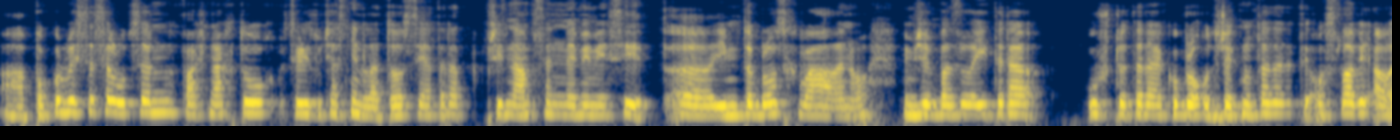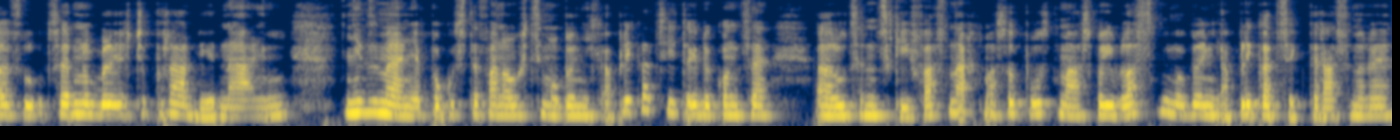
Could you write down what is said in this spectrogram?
A pokud byste se Lucern Fašnachtu chtěli zúčastnit letos, já teda přiznám se, nevím, jestli uh, jim to bylo schváleno. Vím, že v Bazileji teda už to teda jako bylo odřeknuté ty oslavy, ale v Lucernu byly ještě pořád v jednání. Nicméně, pokud jste fanoušci mobilních aplikací, tak dokonce eh, Lucernský Fasnacht Masopust má svoji vlastní mobilní aplikaci, která se jmenuje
